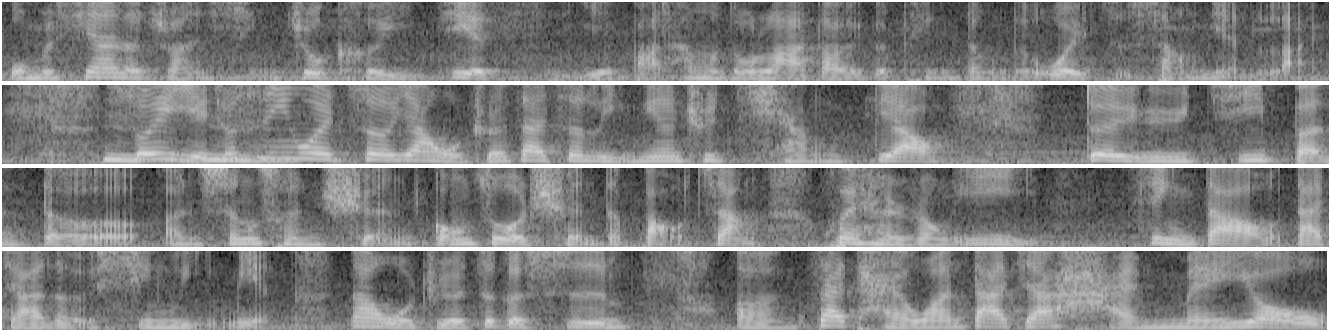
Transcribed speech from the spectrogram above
我们现在的转型就可以借此也把他们都拉到一个平等的位置上面来。所以，也就是因为这样，我觉得在这里面去强调对于基本的嗯生存权、工作权的保障，会很容易。进到大家的心里面，那我觉得这个是，嗯、呃，在台湾大家还没有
